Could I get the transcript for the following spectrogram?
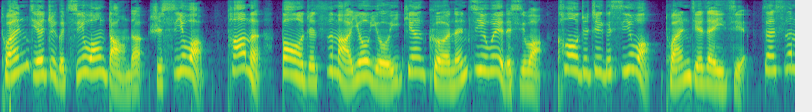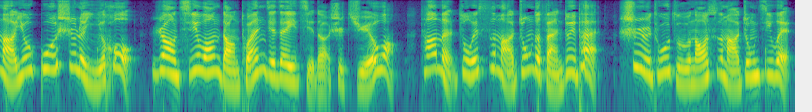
团结这个齐王党的是希望。他们抱着司马攸有一天可能继位的希望，靠着这个希望团结在一起。在司马攸过世了以后，让齐王党团结在一起的是绝望。他们作为司马衷的反对派，试图阻挠司马衷继位，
